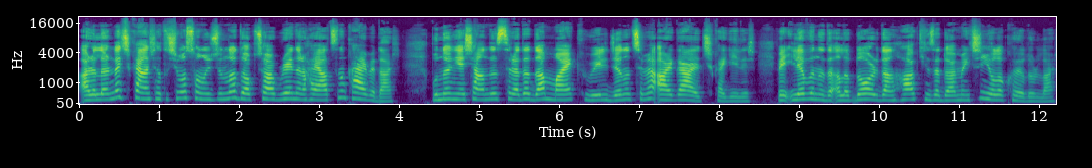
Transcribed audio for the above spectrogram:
Aralarında çıkan çatışma sonucunda Dr. Brenner hayatını kaybeder. Bunların yaşandığı sırada da Mike, Will, Jonathan ve Argyle çıka gelir ve Eleven'ı da alıp doğrudan Hawkins'e dönmek için yola koyulurlar.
